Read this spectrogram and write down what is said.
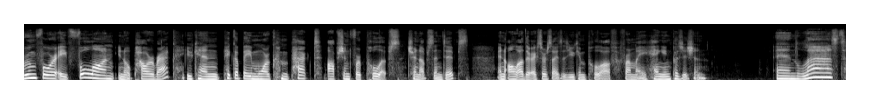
room for a full-on, you know, power rack, you can pick up a more compact option for pull-ups, chin-ups, and dips, and all other exercises you can pull off from a hanging position. And last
